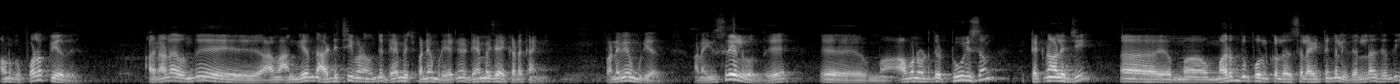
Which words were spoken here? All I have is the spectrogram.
அவனுக்கு பொழப்பியது அதனால் வந்து அவன் அங்கேருந்து அடித்து இவனை வந்து டேமேஜ் பண்ண முடியாது. டேமேஜ் ஆகி கிடக்காங்க. பண்ணவே முடியாது. ஆனால் இஸ்ரேல் வந்து அவனோட டூரிசம் டெக்னாலஜி மருந்து பொருட்கள் சில ஐட்டங்கள் இதெல்லாம் சேர்ந்து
